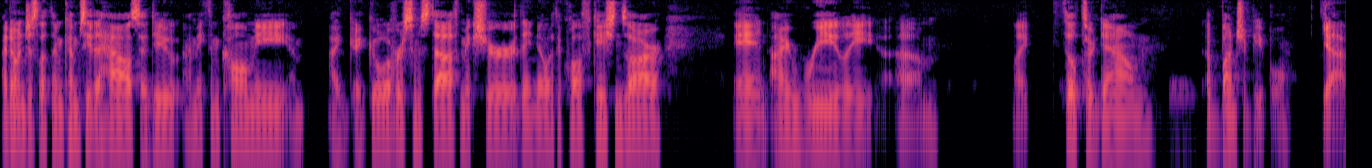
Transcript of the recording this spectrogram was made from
I don't just let them come see the house. I do I make them call me. I, I go over some stuff, make sure they know what the qualifications are, and I really um, like filtered down a bunch of people. Yeah.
